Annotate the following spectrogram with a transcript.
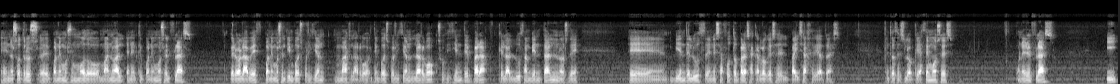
eh, nosotros eh, ponemos un modo manual en el que ponemos el flash, pero a la vez ponemos el tiempo de exposición más largo, el tiempo de exposición largo suficiente para que la luz ambiental nos dé eh, bien de luz en esa foto para sacar lo que es el paisaje de atrás. Entonces lo que hacemos es poner el flash y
